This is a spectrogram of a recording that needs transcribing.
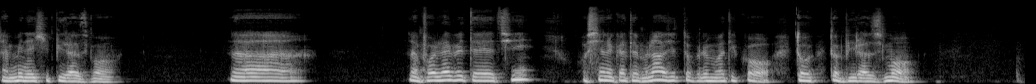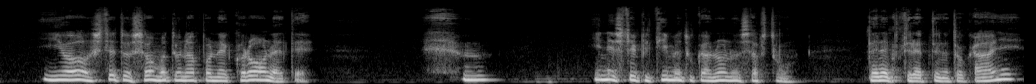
Να μην έχει πειρασμό. Να, να βολεύεται έτσι ώστε να κατευνάζει το πνευματικό, το, το πειρασμό. Ή ώστε το σώμα του να απονεκρώνεται. Είναι στο επιτήμιο του κανόνος αυτού. Δεν επιτρέπεται να το κάνει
